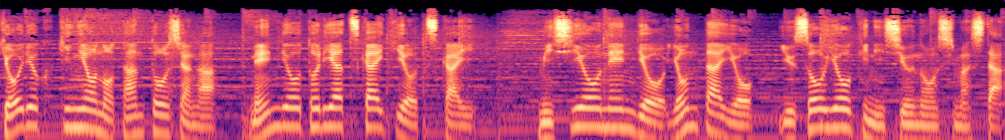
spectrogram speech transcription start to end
協力企業の担当者が燃料取扱機を使い未使用燃料4体を輸送容器に収納しました。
